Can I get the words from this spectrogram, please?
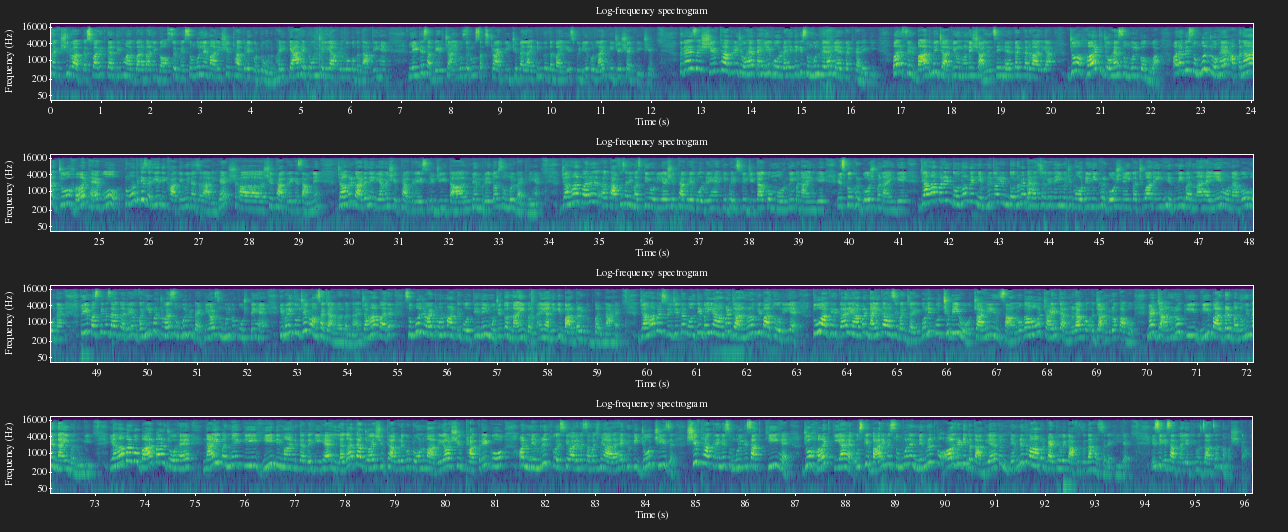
मैं शुरू आपका स्वागत करती हूँ अखबार बानी गौसे में। सुमुल ने मारी शिव ठाकरे को टोन। भाई, क्या है टोन? चलिए आप लोगों को बताते हैं। Latest update. चैनल को ज़रूर सब्सक्राइब कीजिए, बेल आइकन को दबाइए, इस वीडियो को लाइक कीजिए, शेयर कीजिए। तो गैस शिव ठाकरे जो है, पहले बोल रहे थे कि सुमुल मेरा हेयर कट करेगी, पर फिर बाद में जाके उन्होंने शालिन से हेयर कट करवा लिया, जो हर्ट जो है सुम्बुल को हुआ। और अभी सुम्बुल जो है, अपना जो हर्ट है, वो टोंट के ज़रिए दिखाती हुई नज़र आ रही है शिव ठाकरे के सामने, जहाँ पर गार्डन एरिया में शिव ठाकरे, सृजीता, निमृत और सुम्बुल बैठे हैं। जहाँ पर काफ़ी सारी मस्ती हो रही है। शिव ठाकरे बोल रहे हैं कि भाई सृजीता को मोरनी बनाएँगे, इसको खरगोश बनाएँगे। जहाँ पर इन दोनों में निमृत और इन दोनों में बहस चल रही, नहीं, मुझे मोरनी नहीं, खरगोश नहीं, कछुआ नहीं, हिरनी बनना है, ये होना है, वो होना है। तो ये मस्ती मज़ाक कर रहे हैं। वहीं पर जो है सुम्बुल भी बैठी है और सुम्बुल को पूछते हैं कि भाई, तुझे कौन सा जानवर बनना है? जहाँ पर सुम्बुल जो है टोन मारते बोलती है, नहीं, मुझे तो ना ही बनना है, यानी कि बार बार बनना है। जहाँ पर श्रीजीता बोलती है, भाई, यहाँ पर जानवरों की बात हो रही है। तू आखिरकार यहाँ पर नाई कहाँ से बन जाएगी? बोली, कुछ भी हो, चाहे इंसानों का हो, चाहे जानवर जानवरों का हो, मैं जानवरों की भी बार बार बनूँगी, मैं नाई बनूँगी। यहाँ पर वो बार बार जो है, नाई बनने की ही डिमांड कर रही है। लगातार जो है, शिव ठाकरे को टोन मार रही है और शिव ठाकरे को और निमृत को इसके बारे में समझ में आ रहा है, क्योंकि जो चीज़ शिव ठाकरे ने सुम्बुल के साथ की है, जो हर्ट किया है, उसके बारे में सुम्बुल ने निमृत को ऑलरेडी बता दिया है तो निमृत वहाँ पर बैठे हुए काफ़ी ज़्यादा हंस रही है इसी के साथ मैं लेती हूँ इजाज़त नमस्कार।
